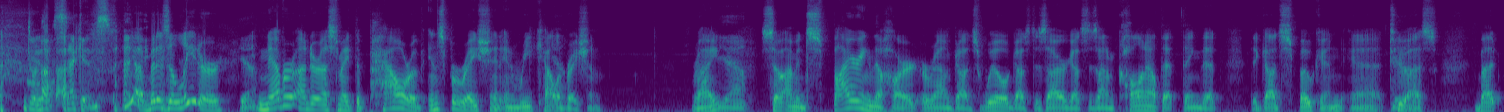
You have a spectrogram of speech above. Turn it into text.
26 seconds. yeah, but as a leader, Yeah. never underestimate the power of inspiration and recalibration. Right? Yeah. So I'm inspiring the heart around God's will, God's desire, God's design. I'm calling out that thing that that God's spoken uh, to Yeah. us, but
